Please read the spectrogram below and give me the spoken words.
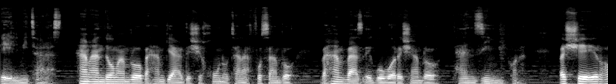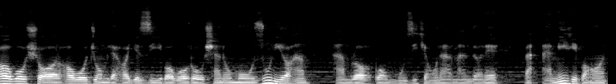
علمی تر است. هم اندامم را و هم گردش خون و تنفسم را و هم وضع گوارشم را تنظیم می کند و شعرها و شعارها و جمله های زیبا و روشن و موزونی را هم همراه با موزیک هنرمندانه و عمیقی با آن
